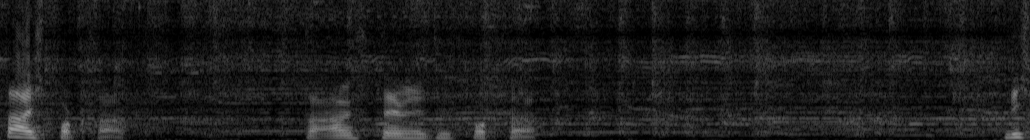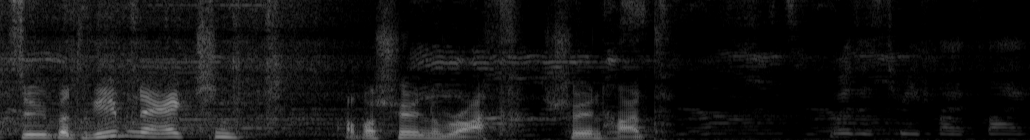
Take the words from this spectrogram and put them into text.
da hab ich Bock drauf. Da habe ich definitiv Bock drauf. Nicht zu übertriebene Action, aber schön rough, schön hart. We're the 355.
